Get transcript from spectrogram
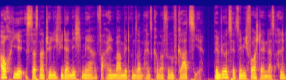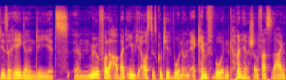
Auch hier ist das natürlich wieder nicht mehr vereinbar mit unserem 1,5 Grad Ziel. Wenn wir uns jetzt nämlich vorstellen, dass alle diese Regeln, die jetzt in mühevoller Arbeit irgendwie ausdiskutiert wurden und erkämpft wurden, kann man ja schon fast sagen,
